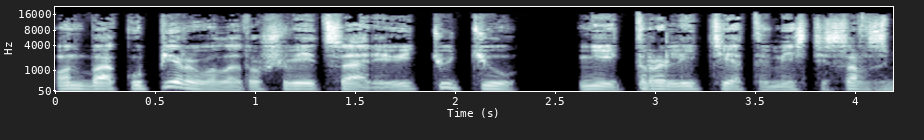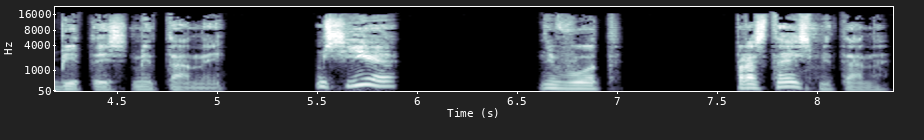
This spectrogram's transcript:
он бы оккупировал эту Швейцарию и тю-тю, нейтралитет вместе со взбитой сметаной. Мсье! Вот, простая сметана.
